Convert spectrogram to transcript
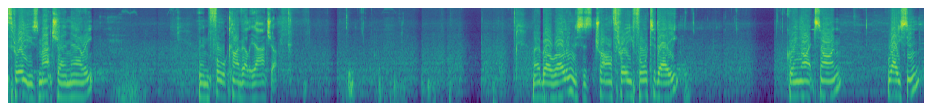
Three is Macho Maori. And four, Kai Valley Archer. Mobile rolling. This is trial three for today. Green lights on. Racing.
